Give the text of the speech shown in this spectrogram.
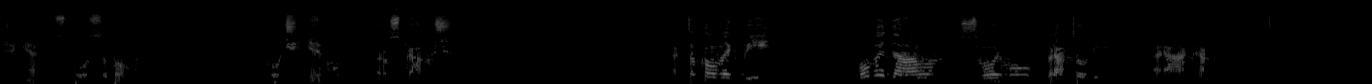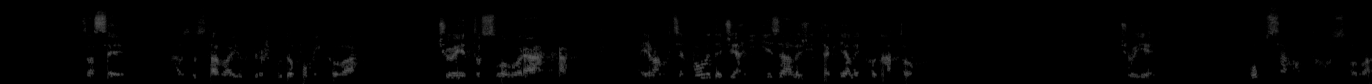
že nejakým spôsobom voči nemu rozprávaš. Ktokoľvek by povedal svojmu bratovi ráka. Zase nás zostávajú trošku do pomikova, čo je to slovo ráka. A ja vám chcem povedať, že ani nezáleží tak ďaleko na tom, čo je obsahom toho slova.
